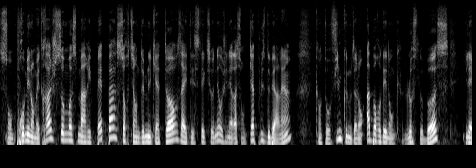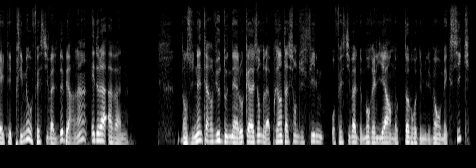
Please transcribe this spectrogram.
son premier long métrage, Somos Mari Pepa, sorti en 2014, a été sélectionné aux générations K+, de Berlin. Quant au film que nous allons aborder, donc Los Lobos, il a été primé au Festival de Berlin et de la Havane. Dans une interview donnée à l'occasion de la présentation du film au Festival de Morelia en octobre 2020 au Mexique,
